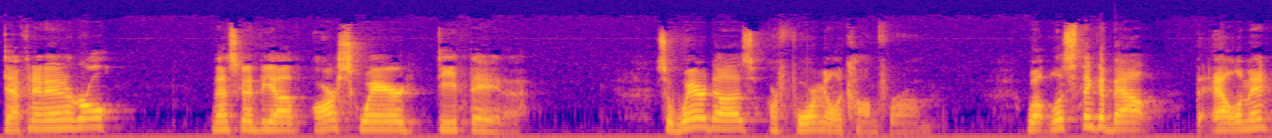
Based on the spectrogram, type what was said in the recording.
definite integral. That's going to be of r squared d theta. So where does our formula come from? Well, let's think about the element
